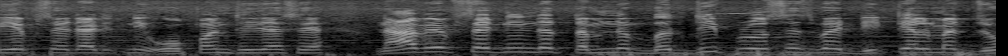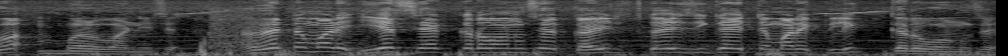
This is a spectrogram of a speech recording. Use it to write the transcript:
વેબસાઇટ આ રીતની ઓપન થઈ જશે. અને આ વેબસાઇટની અંદર તમને બધી પ્રોસેસ ભાઈ ડિટેલમાં જોવા મળવાની છે. હવે તમારે એ ચેક કરવાનું છે કઈ કઈ જગ્યાએ તમારે ક્લિક કરવાનું છે.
